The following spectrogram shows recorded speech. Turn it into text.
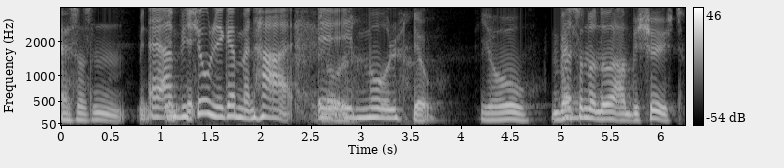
altså sådan, Men Er en- ambitionen ikke, at man har øh, et mål? Jo, jo, hvad er så noget, noget ambitiøst?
